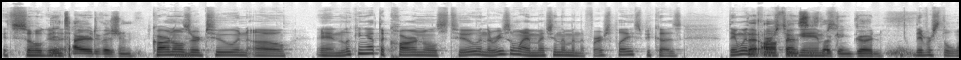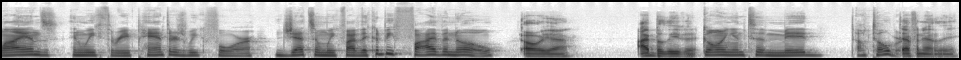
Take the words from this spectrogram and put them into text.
It's so the good. entire division. Cardinals are two and zero. And looking at the Cardinals too, and the reason why I mentioned them in the first place because they win That the first two offense is games. looking good. They versus the Lions in week three, Panthers week four, Jets in week five. They could be five and zero. Oh yeah, I believe it. going into mid October. Definitely,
